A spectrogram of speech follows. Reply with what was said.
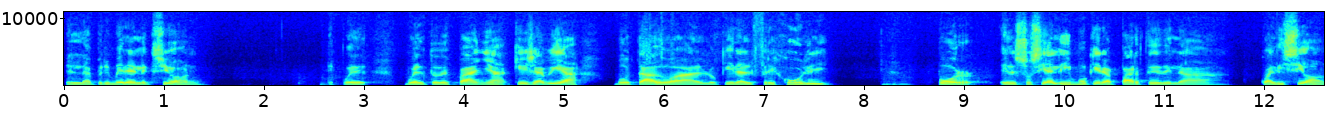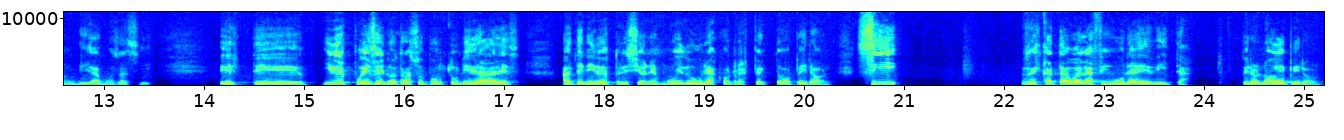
en la primera elección, después vuelto de España, que ella había votado a lo que era el Frejuli por el socialismo que era parte de la coalición, digamos así. Este, y después, en otras oportunidades, ha tenido expresiones muy duras con respecto a Perón. Sí rescataba la figura de Evita, pero no de Perón.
